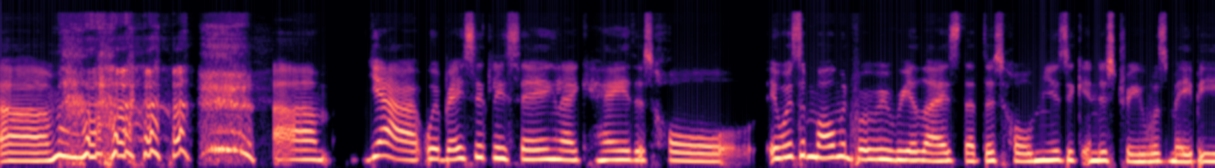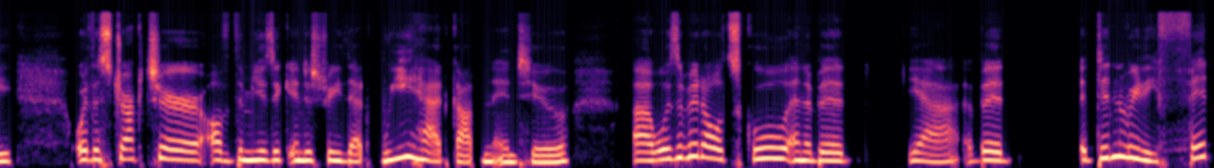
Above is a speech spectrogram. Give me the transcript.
Um, um yeah we're basically saying like hey this whole it was a moment where we realized that this whole music industry was maybe or the structure of the music industry that we had gotten into uh, was a bit old school and a bit yeah a bit it didn't really fit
